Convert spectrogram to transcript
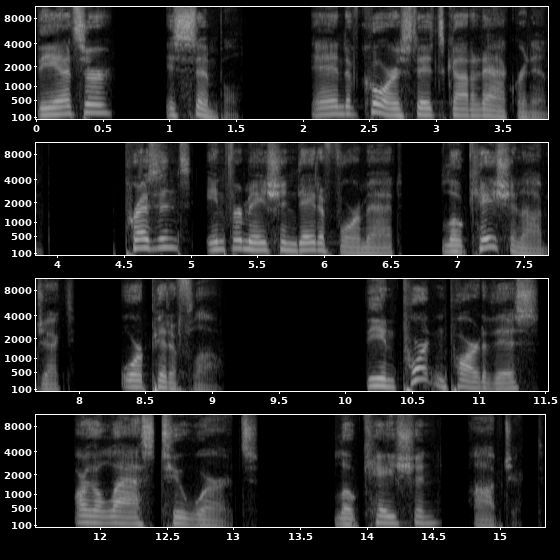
The answer is simple. And of course, it's got an acronym Presence Information Data Format, Location Object, or PIDFLO. The important part of this are the last two words Location Object.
